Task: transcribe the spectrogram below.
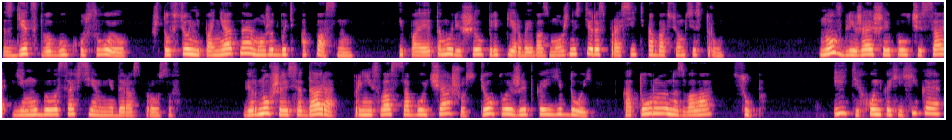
С детства Гук усвоил, что все непонятное может быть опасным, и поэтому решил при первой возможности расспросить обо всем сестру. Но в ближайшие полчаса ему было совсем не до расспросов. Вернувшаяся Дара принесла с собой чашу с теплой жидкой едой, которую назвала суп. И, тихонько хихикая,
